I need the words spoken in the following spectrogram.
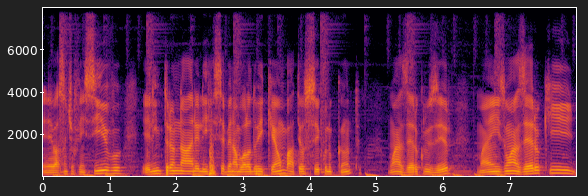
é bastante ofensivo. Ele entrando na área ali, recebendo a bola do Riquelme, bateu seco no canto. 1 a 0 Cruzeiro, mas 1 a 0 que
